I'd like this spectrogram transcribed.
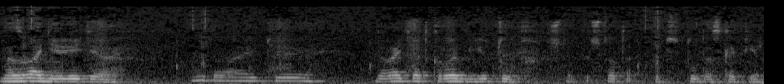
название видео. Ну, давайте, давайте откроем YouTube, чтобы что-то оттуда скопировать.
